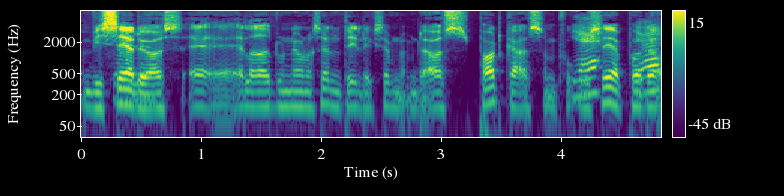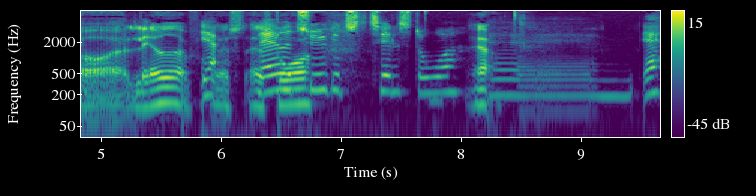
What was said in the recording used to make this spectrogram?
vi ser det også allerede, du nævner selv en del eksempler, men der er også podcasts, som fokuserer ja, på ja. det, og lavet af, ja, af store... lavet tykke til store. Ja. Øh, ja,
